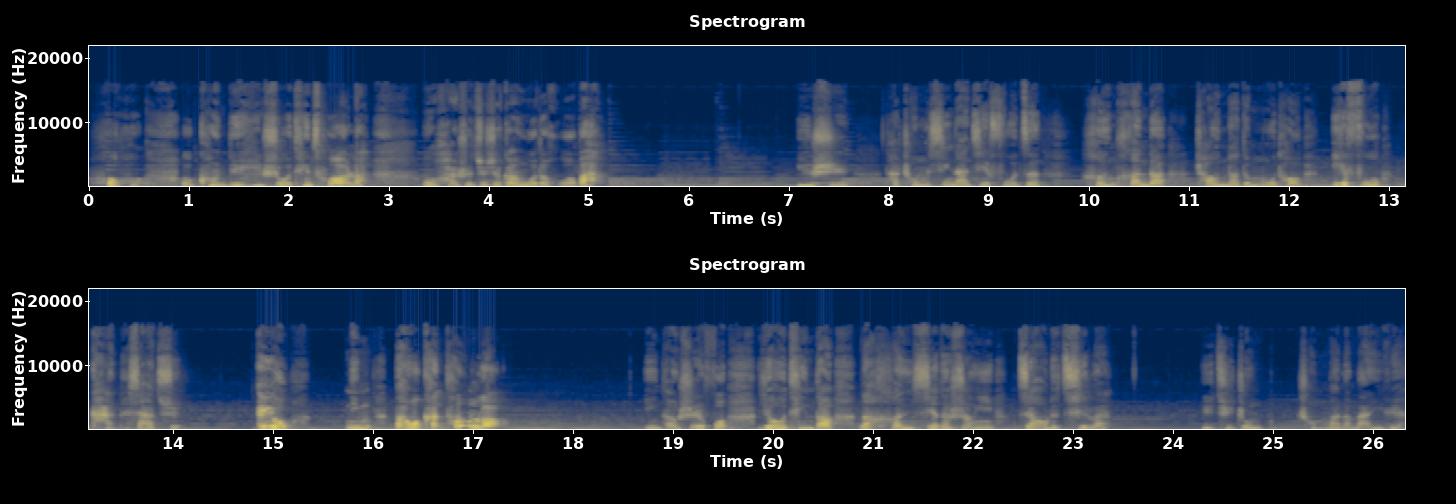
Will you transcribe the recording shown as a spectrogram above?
呼，肯定是我听错了，我还是继续干我的活吧。”于是，他重新拿起斧子，狠狠地朝那的木头一斧砍了下去。哎呦，您把我砍痛了！樱桃师傅又听到那很细的声音叫了起来，语气中充满了埋怨。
